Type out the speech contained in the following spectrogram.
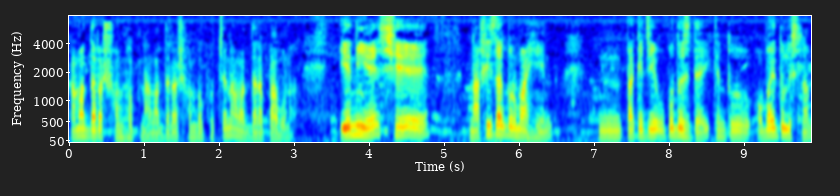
আমার দ্বারা সম্ভব না, আমার দ্বারা সম্ভব হচ্ছে না, আমার দ্বারা পাবো না। এ নিয়ে সে, নাফিস আকবর মাহিন তাকে যে উপদেশ দেয়, কিন্তু ওবায়দুল ইসলাম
